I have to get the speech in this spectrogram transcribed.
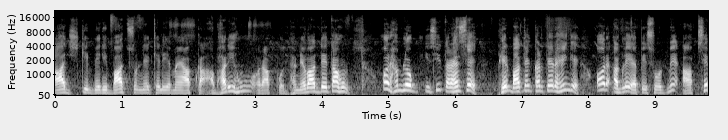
आज की मेरी बात सुनने के लिए मैं आपका आभारी हूँ और आपको धन्यवाद देता हूँ। और हम लोग इसी तरह से फिर बातें करते रहेंगे और अगले एपिसोड में आपसे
